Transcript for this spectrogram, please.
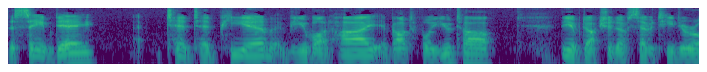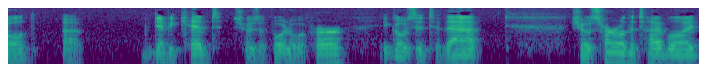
the same day, 10 10 p.m. Viewmont High in Bountiful, Utah, the abduction of 17 year old uh, Debbie Kent shows a photo of her. It goes into that. Shows her on the timeline.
